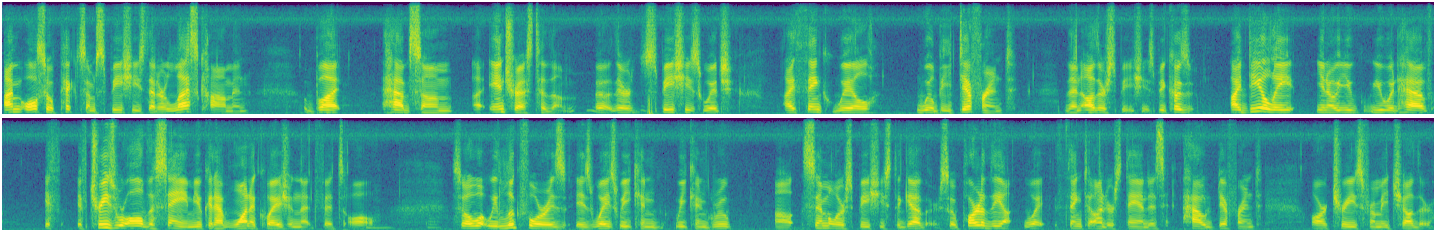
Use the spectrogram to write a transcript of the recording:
I'm also picked some species that are less common, but have some uh, interest to them. Uh, they're species which I think will, will be different than other species because ideally, you know, you, you would have, if, if trees were all the same, you could have one equation that fits all. So what we look for is, is ways we can, we can group uh, similar species together. So part of the uh, way, thing to understand is how different are trees from each other.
